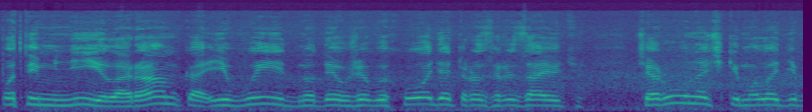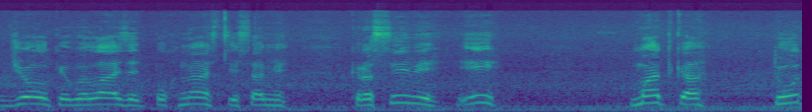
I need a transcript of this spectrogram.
потемніла рамка і видно, де вже виходять, розгризають чаруночки, молоді бджолки вилазять, пухнасті, самі красиві. І матка тут,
